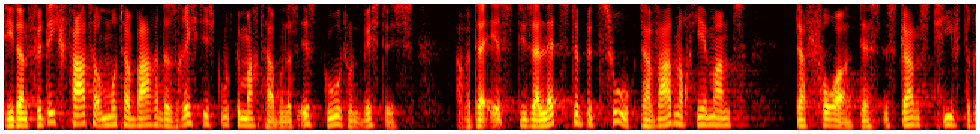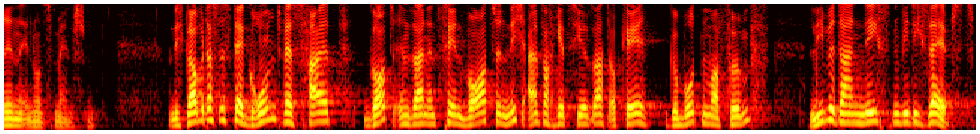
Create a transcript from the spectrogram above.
die dann für dich Vater und Mutter waren, das richtig gut gemacht haben, und das ist gut und wichtig, aber da ist dieser letzte Bezug, da war noch jemand davor, das ist ganz tief drin in uns Menschen. Und ich glaube, das ist der Grund, weshalb Gott in seinen zehn Worten nicht einfach jetzt hier sagt, okay, Gebot Nummer fünf, liebe deinen Nächsten wie dich selbst.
